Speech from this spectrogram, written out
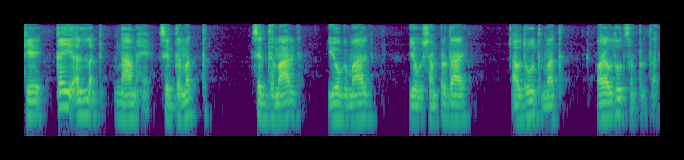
के कई अलग नाम हैं। सिद्धमत सिद्ध मार्ग, योग मार्ग, योग संप्रदाय, अवधूत मत और अवधूत संप्रदाय।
